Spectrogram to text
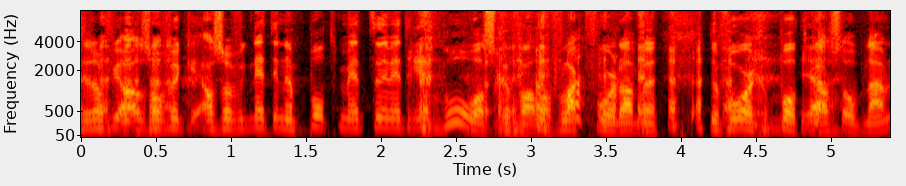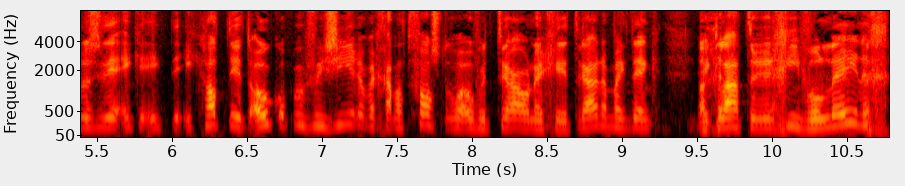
is alsof, je- alsof, ik, alsof ik net in een pot met, eh, met Red Bull was gevallen. vlak voordat we de vorige podcast opnamen. Dus ik, ik, ik had dit ook op mijn vizier. En we gaan het vast nog over Trouwen en Geertruiden. Maar ik denk, ik laat de regie volledig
